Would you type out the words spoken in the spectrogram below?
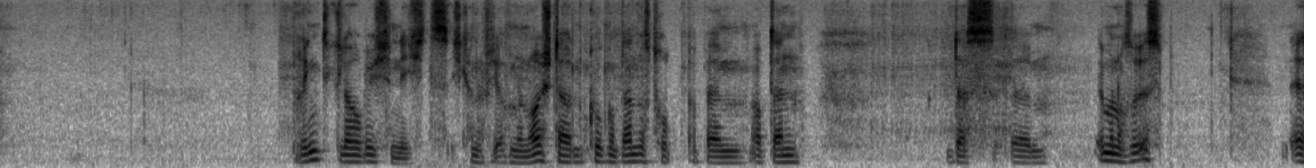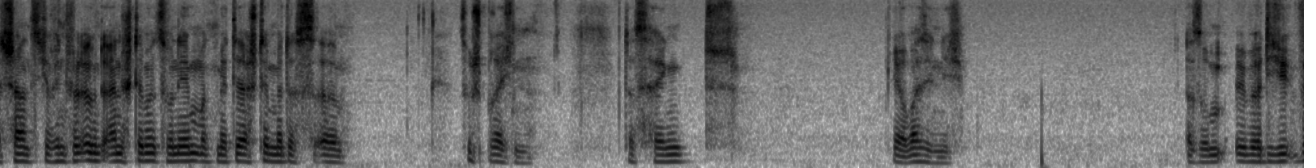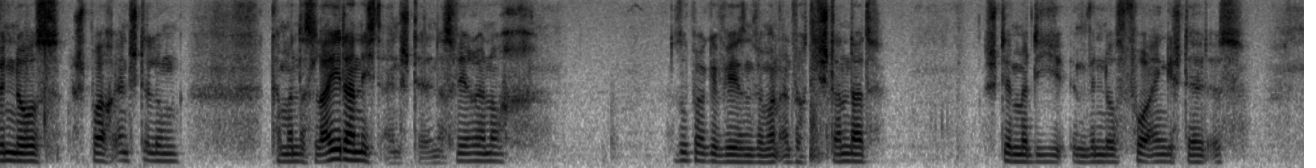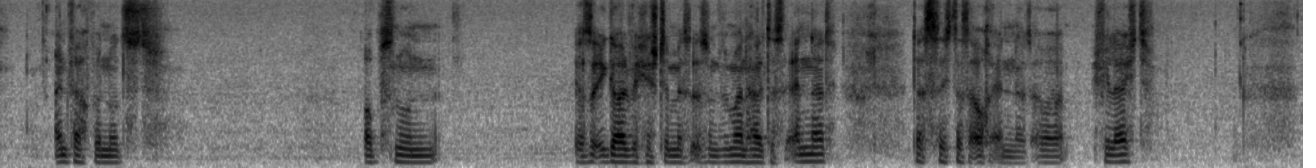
bringt, glaube ich, nichts. Ich kann natürlich auch mal neu starten, und gucken, ob dann was, ob, ähm, ob dann das ähm, immer noch so ist. Es scheint sich auf jeden Fall irgendeine Stimme zu nehmen und mit der Stimme das äh, zu sprechen. Das hängt, ja, weiß ich nicht. Also über die Windows-Spracheinstellung kann man das leider nicht einstellen. Das wäre noch super gewesen, wenn man einfach die Standardstimme, die im Windows voreingestellt ist, einfach benutzt. Ob es nun, also egal welche Stimme es ist und wenn man halt das ändert, dass sich das auch ändert. Aber vielleicht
